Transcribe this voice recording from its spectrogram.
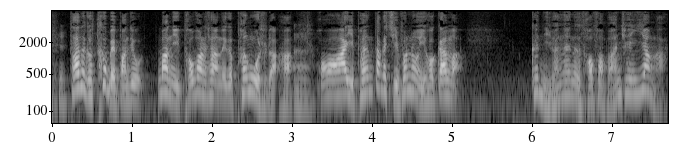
他那个特别棒，就往你头发上那个喷雾似的哈，哗哗哗一喷，大概几分钟以后干了，跟你原来那个头发完全一样啊。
